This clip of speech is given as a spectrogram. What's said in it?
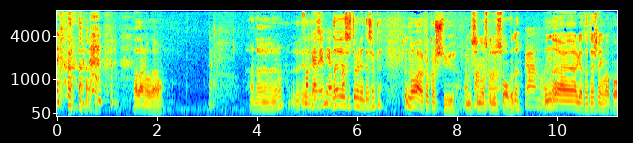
Ja, det er noe, det òg. Ja. Ja, ja. Snakker jeg mye? Mye Nei, jeg synes det er veldig interessant. Du, nå er jo klokka sju, så nå skal du sove, du. Men eh, er det greit at jeg slenger meg på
